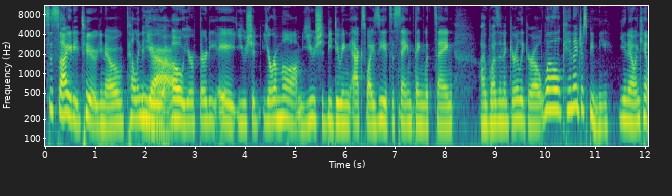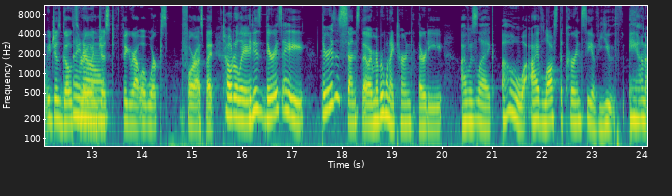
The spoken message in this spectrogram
society too, you know, telling you, Yeah. "Oh, you're 38, you should you're a mom, you should be doing XYZ." It's the same thing with saying I wasn't a girly girl. Well, can I just be me? You know, and can't we just go through and just figure out what works for us? But totally It is there is a there is a sense though. I remember when I turned 30, I was like, "Oh, I've lost the currency of youth." And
